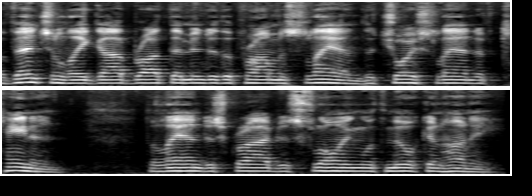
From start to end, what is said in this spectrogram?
Eventually, God brought them into the promised land, the choice land of Canaan, the land described as flowing with milk and honey.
